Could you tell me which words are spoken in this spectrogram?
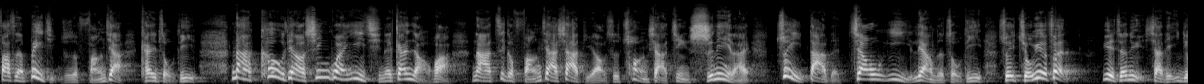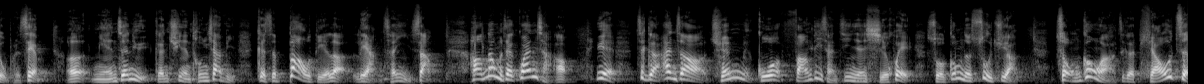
发生的背景就是房价开始走低，那扣掉新冠疫情的干扰话，那这个房价下跌啊是创下近十年以来最大的交易量的走低，所以九月份。月增率下跌一点五 percent，而年增率跟去年同期相比更是暴跌了两成以上。好，那我们再观察啊，因为这个按照全国房地产经纪人协会所公布的数据啊，总共啊这个调整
